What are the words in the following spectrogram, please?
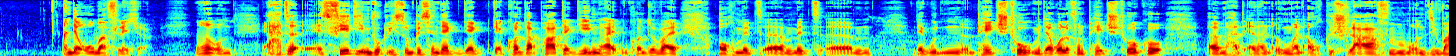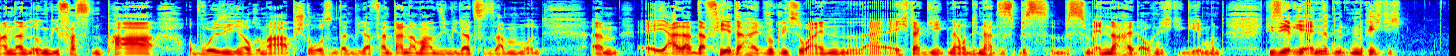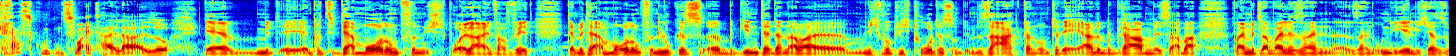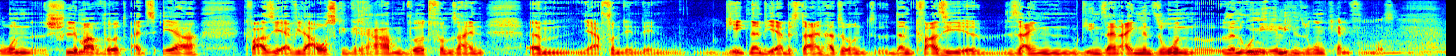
an der Oberfläche. Ne, und er hatte, es fehlte ihm wirklich so ein bisschen der, der, der Konterpart, der gegenhalten konnte, weil auch mit, äh, mit ähm, der guten Page Turko, mit der Rolle von Page Turko, ähm, hat er dann irgendwann auch geschlafen und sie waren dann irgendwie fast ein Paar, obwohl sie ihn auch immer abstoßend dann wieder fand. Dann waren sie wieder zusammen und ähm, ja, da, da fehlte halt wirklich so ein äh, echter Gegner und den hat es bis, bis zum Ende halt auch nicht gegeben. Und die Serie endet mit einem richtig krass guten Zweiteiler. Also der mit äh, im Prinzip der Ermordung von, ich spoiler einfach wild, der mit der Ermordung von Lucas äh, beginnt, der dann aber äh, nicht wirklich tot ist und im Sarg dann unter der Erde begraben ist, aber weil mittlerweile sein, äh, sein unehelicher Sohn schlimmer wird als er, quasi er wieder ausgegraben wird von seinen, ähm, ja, von den, den Gegnern, die er bis dahin hatte und dann quasi äh, sein, gegen seinen eigenen Sohn, seinen unehelichen Sohn kämpfen muss.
